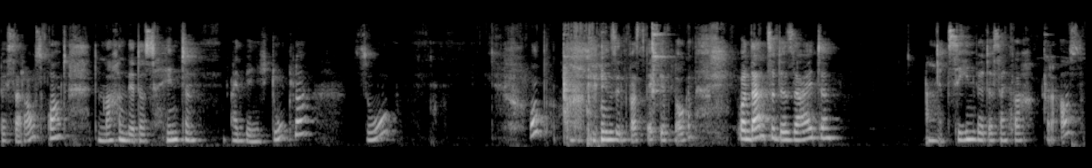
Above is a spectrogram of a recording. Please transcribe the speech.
besser rauskommt, dann machen wir das hinten ein wenig dunkler. So. Hopp, die sind fast weggeflogen. Und dann zu der Seite ziehen wir das einfach raus.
